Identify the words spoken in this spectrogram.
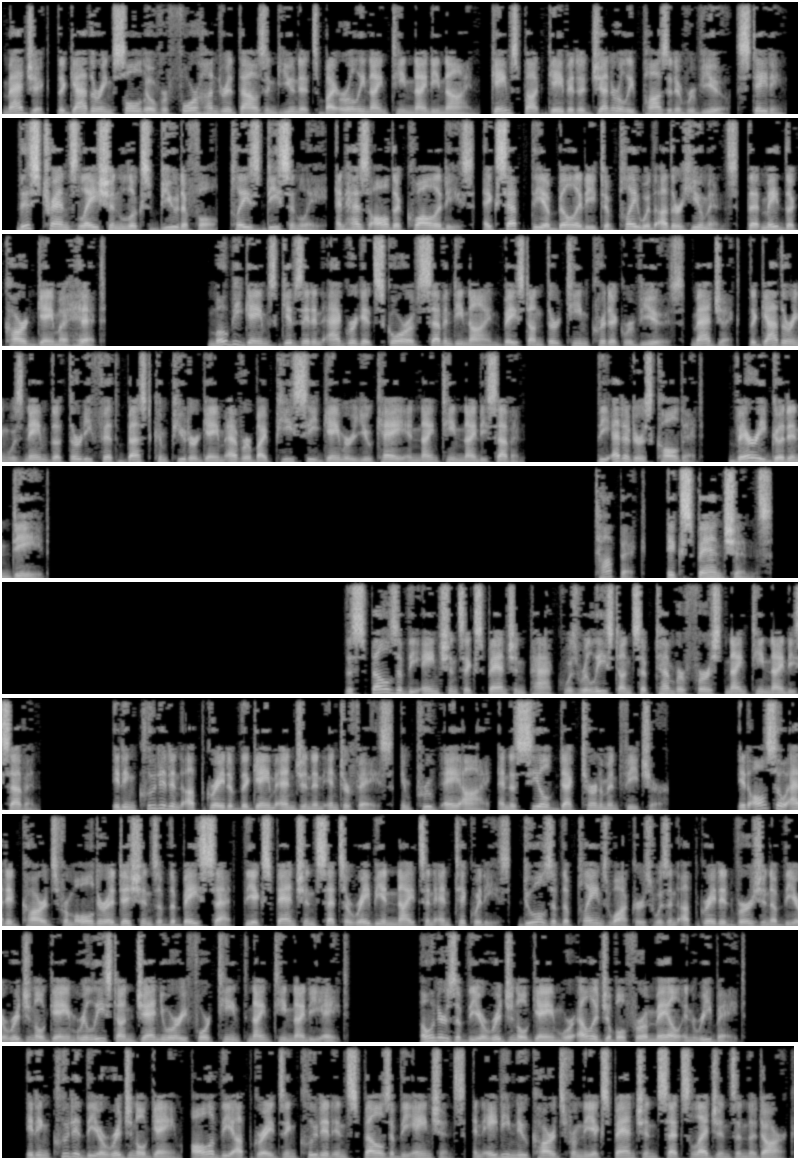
Magic, The Gathering sold over 400,000 units by early 1999. GameSpot gave it a generally positive review, stating, this translation looks beautiful, plays decently, and has all the qualities, except the ability to play with other humans, that made the card game a hit. MobyGames gives it an aggregate score of 79 based on 13 critic reviews. Magic: The Gathering was named the 35th best computer game ever by PC Gamer UK in 1997. The editors called it very good indeed. Topic: Expansions. The Spells of the Ancients expansion pack was released on September 1, 1997. It included an upgrade of the game engine and interface, improved AI, and a sealed deck tournament feature. It also added cards from older editions of the base set. The expansion sets Arabian Nights and Antiquities. Duels of the Planeswalkers was an upgraded version of the original game released on January 14, 1998. Owners of the original game were eligible for a mail-in rebate. It included the original game, all of the upgrades included in Spells of the Ancients, and 80 new cards from the expansion sets Legends and the Dark.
